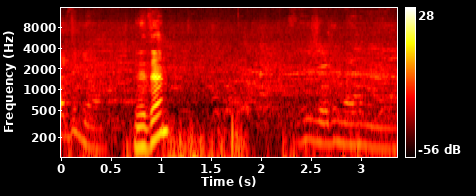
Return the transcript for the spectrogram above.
Verdim ya. Neden? Yüz aldım verdim ya.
